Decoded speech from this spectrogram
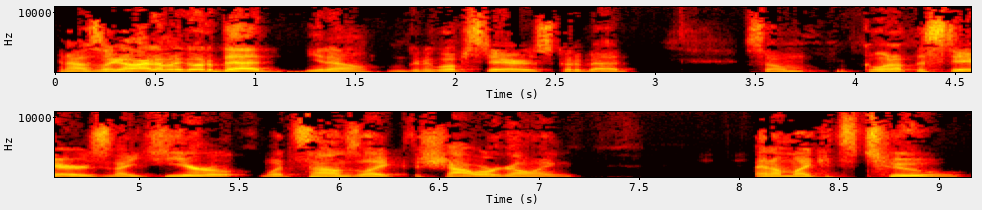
And I was like, all right, I'm gonna go to bed. You know, I'm gonna go upstairs, go to bed. So I'm going up the stairs and I hear what sounds like the shower going. And I'm like, it's two?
